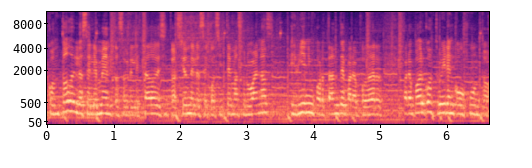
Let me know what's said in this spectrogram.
con todos los elementos sobre el estado de situación de los ecosistemas urbanos es bien importante para poder, para poder construir en conjunto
